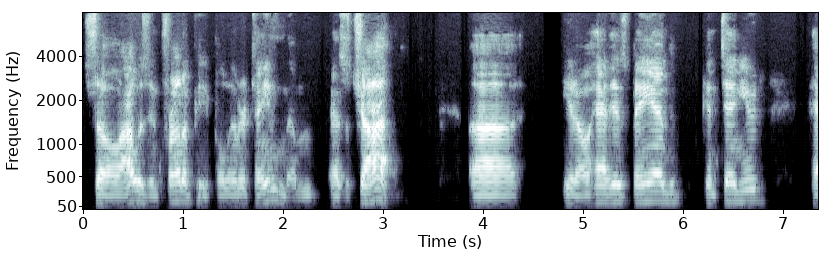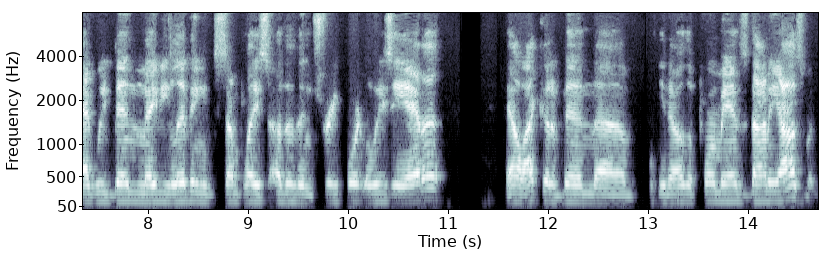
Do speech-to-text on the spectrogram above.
So I was in front of people entertaining them as a child. Uh, you know, had his band continued, had we been maybe living someplace other than Shreveport, Louisiana, hell, I could have been, um, you know, the poor man's Donny Osmond.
